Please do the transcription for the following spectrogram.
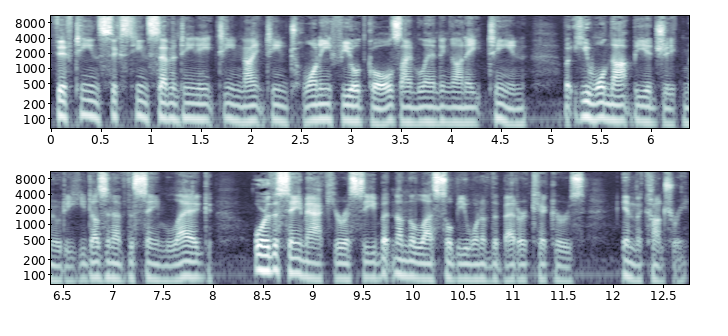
15, 16, 17, 18, 19, 20 field goals. I'm landing on 18, but he will not be a Jake Moody. He doesn't have the same leg or the same accuracy, but nonetheless, he'll be one of the better kickers in the country.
